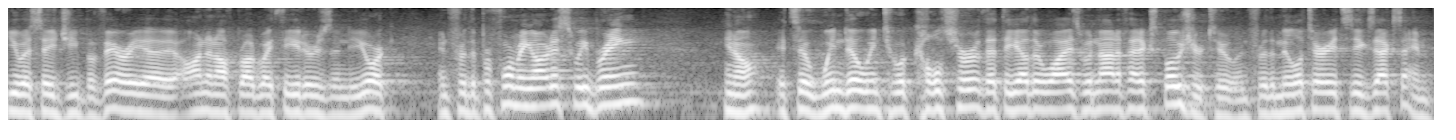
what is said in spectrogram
USAG Bavaria, on and off Broadway theaters in New York. And for the performing artists we bring, you know, it's a window into a culture that they otherwise would not have had exposure to. And for the military, it's the exact same.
